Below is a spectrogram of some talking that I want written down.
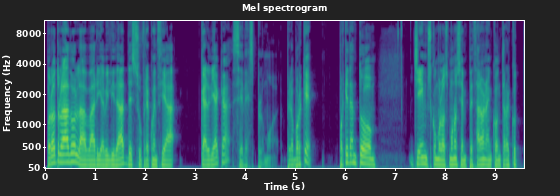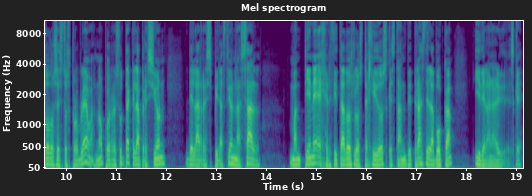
Por otro lado, la variabilidad de su frecuencia cardíaca se desplomó. ¿Pero por qué? ¿Por qué tanto James como los monos empezaron a encontrar con todos estos problemas? ¿no? Pues resulta que la presión de la respiración nasal mantiene ejercitados los tejidos que están detrás de la boca y de la nariz. Es que,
